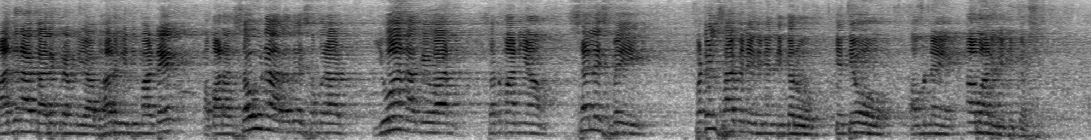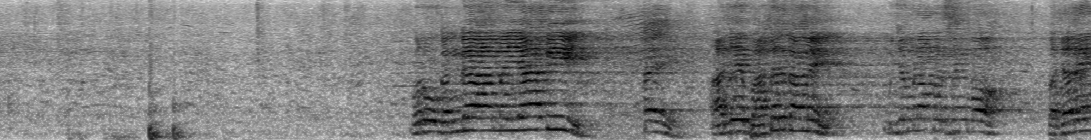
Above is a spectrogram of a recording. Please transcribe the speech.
આજના કાર્યક્રમની આભાર વિધિ માટે અમારા સૌના હૃદય સમ્રાટ યુવાન આગેવાન સન્માનીય શૈલેષભાઈ પટેલ સાહેબને વિનંતી કરું કે તેઓ અમને આભાર વિધિ કરશે. બોલો ગંગા મૈયા કી. આજે ભાસર ગામે ઉજવણા પ્રસંગમાં પધારે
